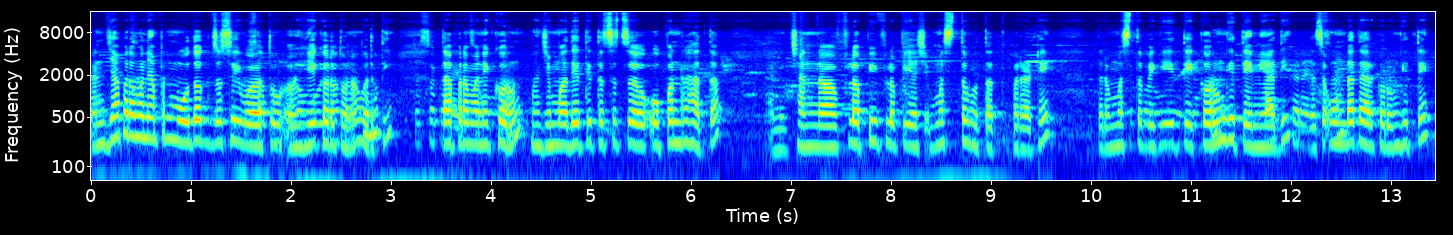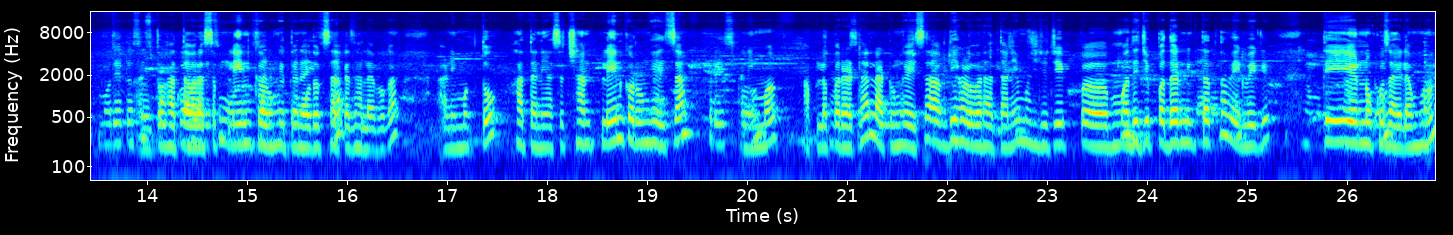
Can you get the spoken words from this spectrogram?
आणि ज्याप्रमाणे आपण मोदक जसे वळतो हे करतो ना वरती त्याप्रमाणे करून म्हणजे मध्ये ते तसंच ओपन राहतं. आणि छान फ्लपी फ्लपी असे मस्त होतात पराठे. तर मस्तपैकी ते करून घेते मी आधी. त्याचा उंडा तयार करून घेते. आणि तो हातावर असं प्लेन करून घेते. मोदक सारखा झालाय बघा. आणि मग तो हाताने असं छान प्लेन करून घ्यायचा. आणि मग आपला पराठा लाटून घ्यायचा अगदी हळूवार हाताने. म्हणजे जे प मध्ये जे पदर निघतात ना वेगवेगळे ते नको जायला म्हणून.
